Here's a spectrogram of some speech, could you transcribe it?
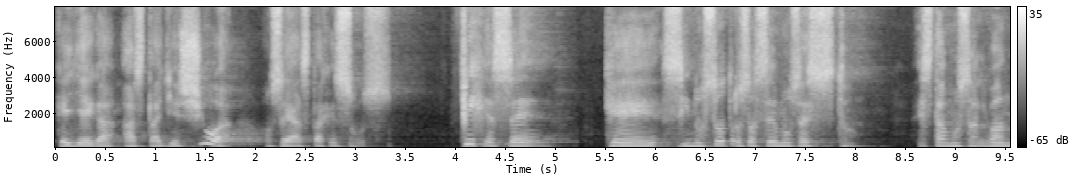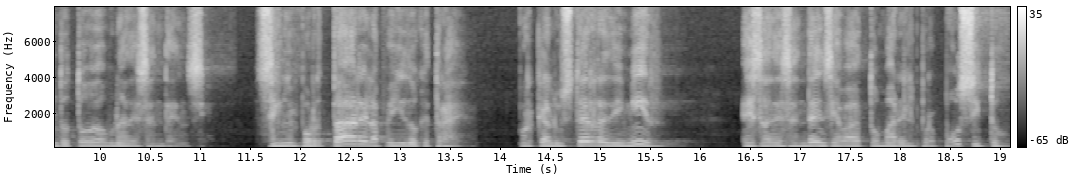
que llega hasta Yeshua, o sea, hasta Jesús. Fíjese que si nosotros hacemos esto, estamos salvando toda una descendencia, sin importar el apellido que trae. Porque al usted redimir, esa descendencia va a tomar el propósito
